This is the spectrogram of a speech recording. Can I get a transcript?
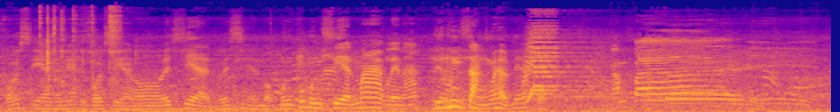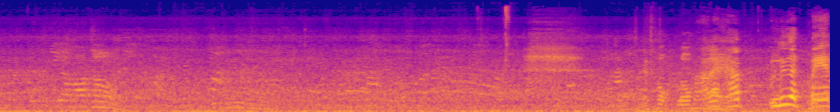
โฟยเซียนอันเนี้ยคือโฟยเซียนอ๋อไอ้เซียนไอ้เซียนบอกมึงพวกมึงเซียนมากเลยนะที่มึงสั่งมาแบบเนี้ย กำไป เดี๋ยวถกลม มาแล้วครับ เลือดเป็ด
